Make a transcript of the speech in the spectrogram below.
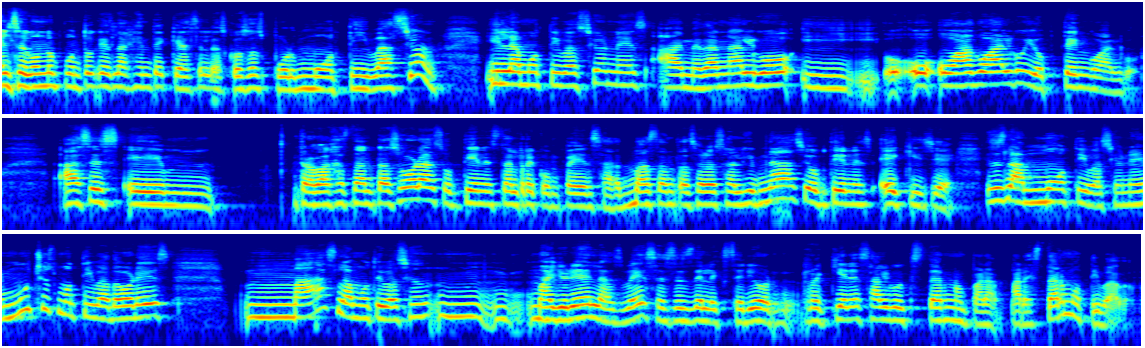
El segundo punto que es la gente que hace las cosas por motivación. Y la motivación es, ay, me dan algo y, o hago algo y obtengo algo haces... Em, trabajas tantas horas, obtienes tal recompensa, vas tantas horas al gimnasio, obtienes XY. Esa es la motivación. Hay muchos motivadores, más la motivación mm, mayoría de las veces es del exterior. Requieres algo externo para, para estar motivado.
